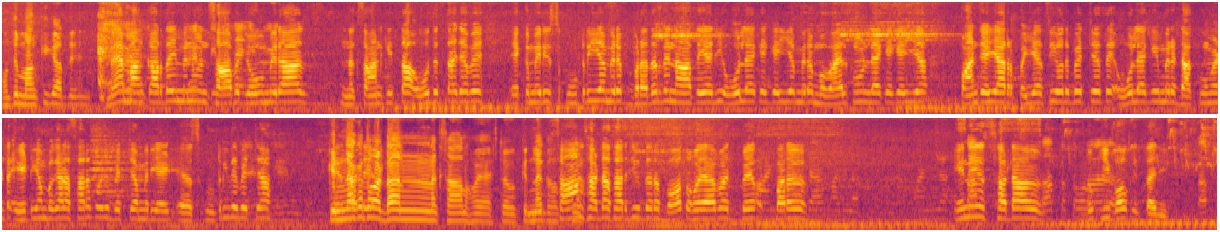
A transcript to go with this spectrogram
ਹੁਣ ਤੇ ਮੰਗ ਕੀ ਕਰਦੇ ਆ ਮੈਂ ਮੰਗ ਕਰਦਾ ਜੀ ਮੈਨੂੰ ਇਨਸਾਫ ਜੋ ਮੇਰਾ ਨੁਕਸਾਨ ਕੀਤਾ ਉਹ ਦਿੱਤਾ ਜਾਵੇ। ਇੱਕ ਮੇਰੀ ਸਕੂਟਰੀ ਆ ਮੇਰੇ ਬ੍ਰਦਰ ਦੇ ਨਾਂ ਤੇ ਆ ਜੀ ਉਹ ਲੈ ਕੇ ਗਈ ਆ ਮੇਰਾ ਮੋਬਾਈਲ ਫੋਨ ਲੈ ਕੇ ਗਈ ਆ 5000 ਰੁਪਈਆ ਸੀ ਉਹਦੇ ਵਿੱਚ ਤੇ ਉਹ ਲੈ ਕੇ ਮੇਰੇ ਡਾਕੂਮੈਂਟ ਏਟੀਐਮ ਵਗੈਰਾ ਸਾਰਾ ਕੁਝ ਵਿੱਚ ਆ ਮੇਰੀ ਆਈ- ਅ, ਸਕੂਟਰੀ ਦੇ ਵਿੱਚ ਆ। ਕਿੰਨਾ ਕੁ ਤੁਹਾਡਾ ਨੁਕਸਾਨ ਹੋਇਆ ਇਸ ਟਾਈਮ ਕਿੰਨਾ ਕੁ ਨੁਕਸਾਨ ਸਾਡਾ ਸਰ ਜੀ ਉਧਰ ਬਹੁਤ ਹੋਇਆ ਵਾ ਪਰ ਇਹਨੇ ਸਾਡਾ ਦੁਖੀ ਬਹੁਤ ਕੀਤਾ ਜੀ। 7 ਤੋਲਾ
